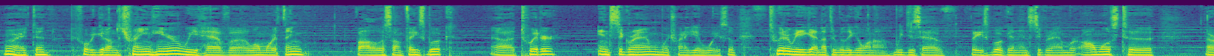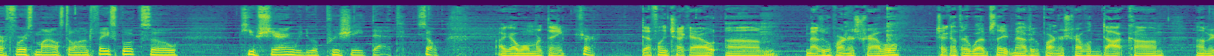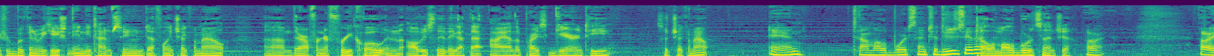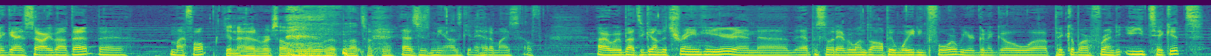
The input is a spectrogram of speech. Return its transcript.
All right then. Before we get on the train here, we have uh, one more thing. Follow us on Facebook, uh, Twitter, Instagram. We're trying to give away some. Twitter, we got nothing really going on. We just have Facebook and Instagram. We're almost to our first milestone on Facebook, so keep sharing. We do appreciate that. So, I got one more thing. sure. definitely check out um, Magical Partners Travel. Check out their website, magicalpartnerstravel.com. Um, if you're booking a vacation anytime soon, definitely check them out. Um, they're offering a free quote, and obviously they got that eye on the price guarantee. So check them out. And tell them all aboard sent you. Did you say that? Tell them all aboard sent you. All right. All right, guys. Sorry about that. Uh, my fault. Getting ahead of ourselves a little bit, but that's okay. That's just me. I was getting ahead of myself. All right, we're about to get on the train here, and uh, the episode everyone's all been waiting for. We are going to go uh, pick up our friend E-Ticket.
